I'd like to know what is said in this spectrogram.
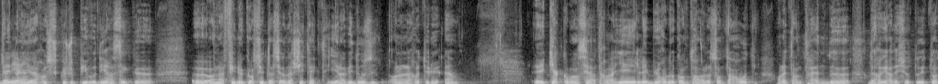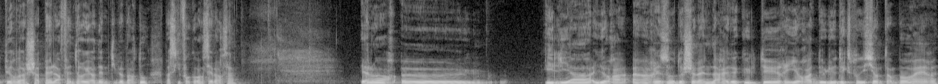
D'ailleurs, ce que je puis vous dire, c'est que euh, on a fait une consultation d'architectes. Il y en avait 12. On en a retenu un et qui a commencé à travailler. Les bureaux de contrôle sont en route. On est en train de, de regarder surtout les toitures de la chapelle, afin de regarder un petit peu partout, parce qu'il faut commencer par ça. Et alors, euh, il y, a, il y aura un réseau de chemins d'art et de culture, il y aura deux lieux d'exposition temporaires,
